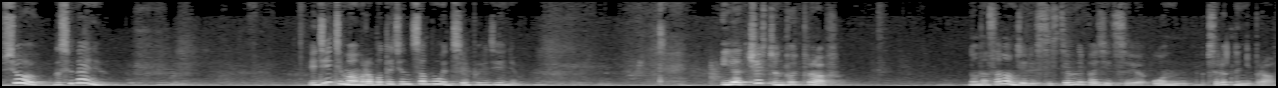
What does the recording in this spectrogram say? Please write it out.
Все, до свидания. Идите, мама, работайте над собой, над своим поведением. И отчасти он будет прав. Но на самом деле с системной позиции он абсолютно не прав.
